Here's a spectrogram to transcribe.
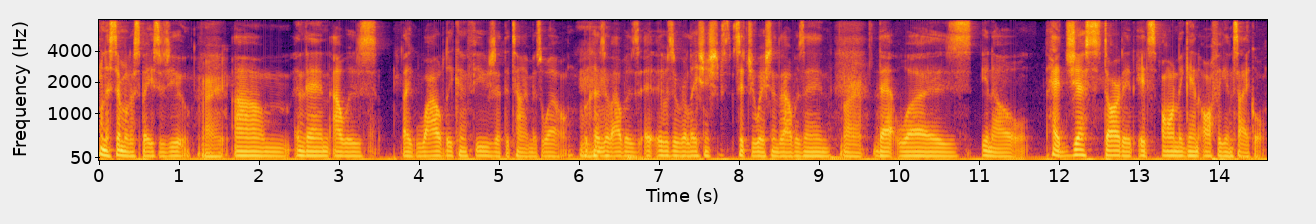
in a similar space as you. Right. Um, and then I was like wildly confused at the time as well because of I was it, it was a relationship situation that I was in Right. that was you know had just started its on again off again cycle.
